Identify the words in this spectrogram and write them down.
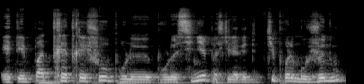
étaient pas très très chauds pour le, pour le signer parce qu'il avait des petits problèmes au genou.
